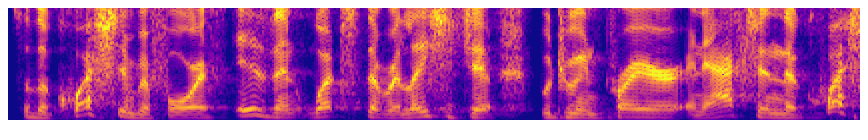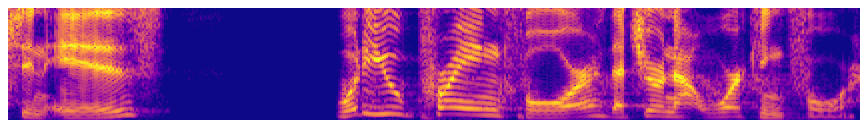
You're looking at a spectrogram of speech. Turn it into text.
So the question before us isn't what's the relationship between prayer and action? The question is, what are you praying for that you're not working for?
